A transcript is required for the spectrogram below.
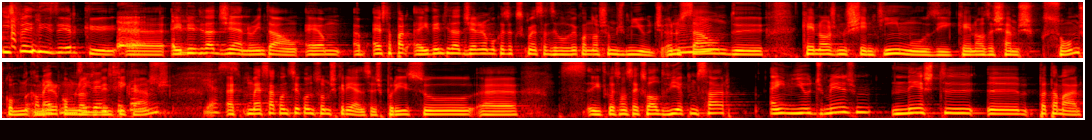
Isto para dizer que eh, a identidade de género, então, é a- esta parte, a identidade de género é uma coisa que se começa a desenvolver quando nós somos miúdos. A noção Uhum. de quem nós nos sentimos e quem nós achamos que somos, como, a Como é maneira que como nos nós identificamos, identificamos? Yes. a- começa a acontecer quando somos crianças. Por isso, se- a educação sexual devia começar em miúdos mesmo, neste eh, patamar.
